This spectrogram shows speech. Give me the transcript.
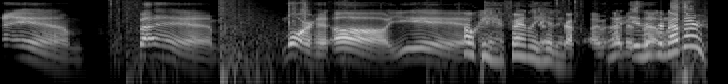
Bam! Bam! More hit. Oh yeah. Okay, I finally hit it. Crap, I, I missed Is that there one. another?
